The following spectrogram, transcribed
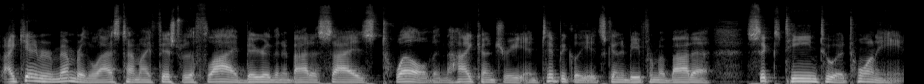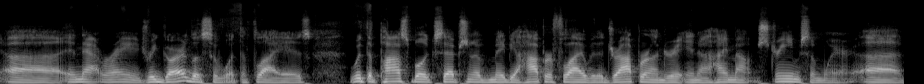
I can't even remember the last time I fished with a fly bigger than about a size 12 in the high country, and typically it's going to be from about a 16 to a 20 uh, in that range, regardless of what the fly is, with the possible exception of maybe a hopper fly with a dropper under it in a high mountain stream somewhere. Uh,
